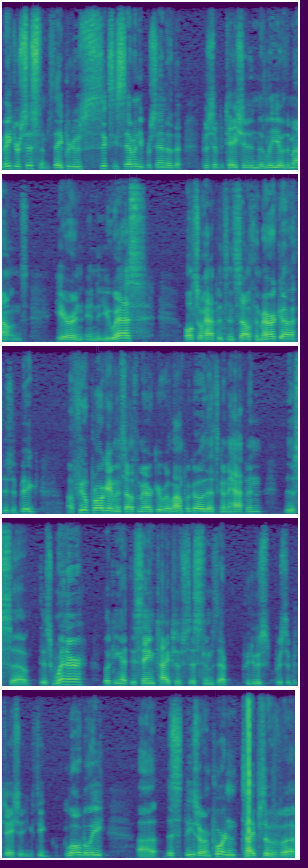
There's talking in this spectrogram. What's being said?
major systems. They produce 60, 70% of the precipitation in the lee of the mountains here in, in the US. Also happens in South America. There's a big uh, field program in South America, Relampago, that's going to happen this, uh, this winter. looking at the same types of systems that produce precipitation. You can see globally, uh, this, these are important types of uh,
